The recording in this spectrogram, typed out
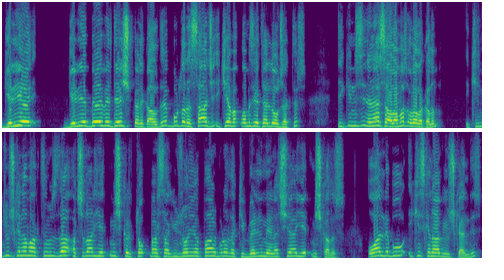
Geriye geriye B ve D şıkları kaldı. Burada da sadece 2'ye bakmamız yeterli olacaktır. İkincisi neler sağlamaz ona bakalım. İkinci üçgene baktığımızda açılar 70-40 toplarsak 110 yapar. Buradaki verilmeyen açıya 70 kalır. O halde bu ikizkenar bir üçgendir.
